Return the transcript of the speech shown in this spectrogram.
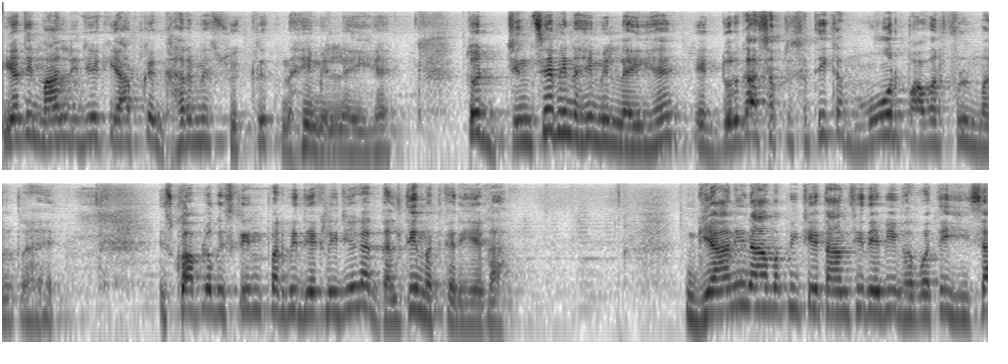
यदि मान लीजिए कि आपके घर में स्वीकृत नहीं मिल रही है तो जिनसे भी नहीं मिल रही है, एक दुर्गा सप्तशती का मोर पावरफुल मंत्र है। इसको आप लोग स्क्रीन पर भी देख लीजिएगा, गलती मत करिएगा। ज्ञानी नाम अपनी चेतांसी देवी भगवती हिसा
